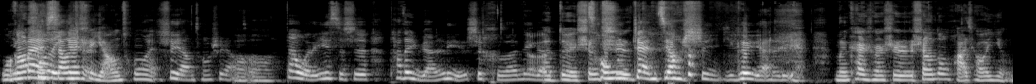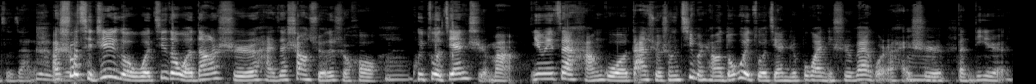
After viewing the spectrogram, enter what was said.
我刚说的应该是洋葱哎，是洋葱是洋葱，但我的意思是它的原理是和那个对生葱蘸酱是一个原理，能看出来是山东华侨影子在的啊。说起这个，我记得我当时还在上学的时候会做兼职嘛，因为在韩国大学生基本上都会做兼职，不管你是外国人还是本地人。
